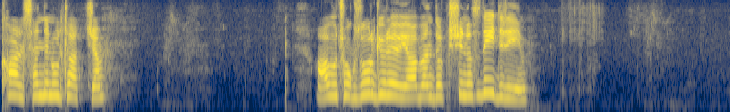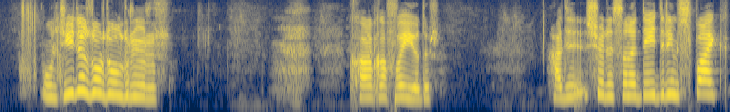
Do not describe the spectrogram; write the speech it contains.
Karl senden ulti atacağım. Abi çok zor görev ya. Ben dört kişiyi nasıl değdireyim? Ultiyi de zor dolduruyoruz. Karl kafayı yiyordur. Hadi şöyle sana değdireyim Spike.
